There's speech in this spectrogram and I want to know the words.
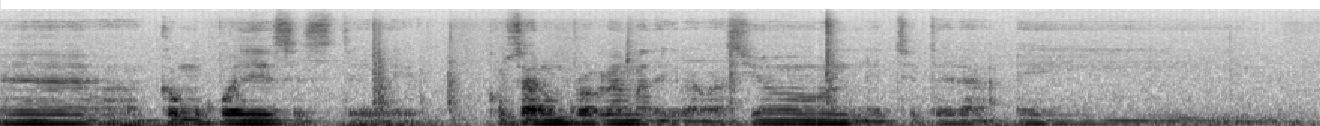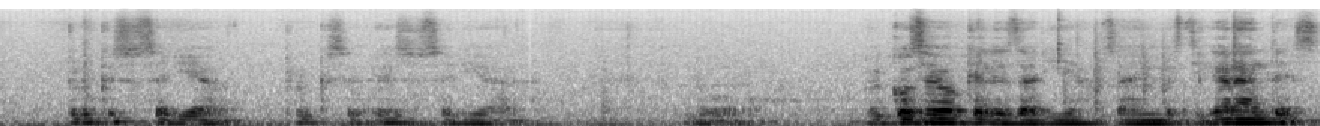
eh, cómo puedes este, usar un programa de grabación, etcétera. Y creo que eso sería, creo que eso, sería lo- el consejo que les daría, o sea, investigar antes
